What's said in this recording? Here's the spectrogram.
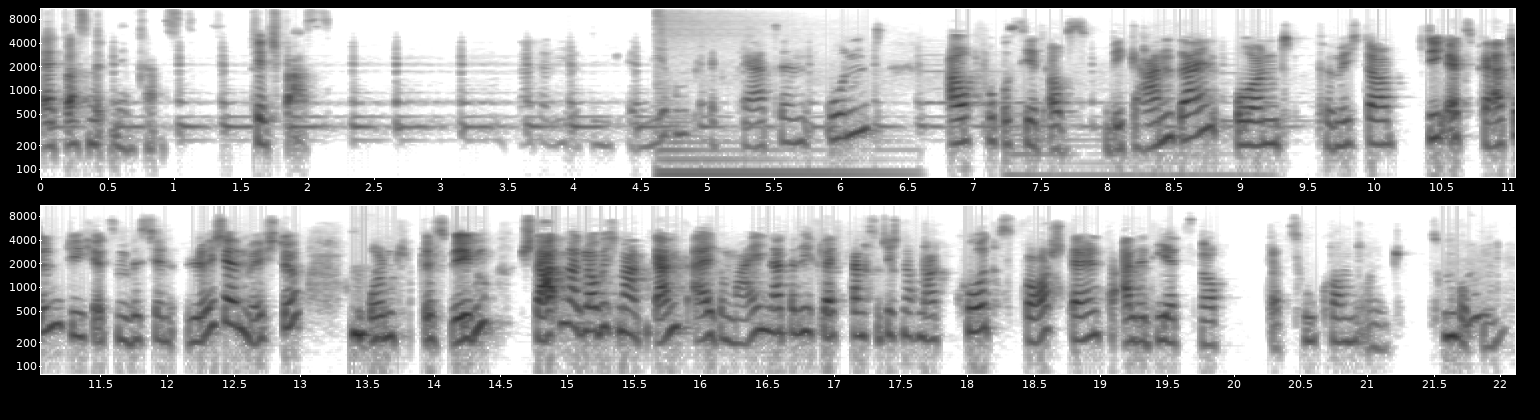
etwas mitnehmen kannst. Viel Spaß. Nathalie ist Ernährungsexpertin und auch fokussiert aufs Vegan-Sein und für mich da die Expertin, die ich jetzt ein bisschen löchern möchte. Mhm. Und deswegen starten wir, glaube ich, mal ganz allgemein. Nathalie, vielleicht kannst du dich noch mal kurz vorstellen für alle, die jetzt noch dazukommen und zu gucken. Mhm.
